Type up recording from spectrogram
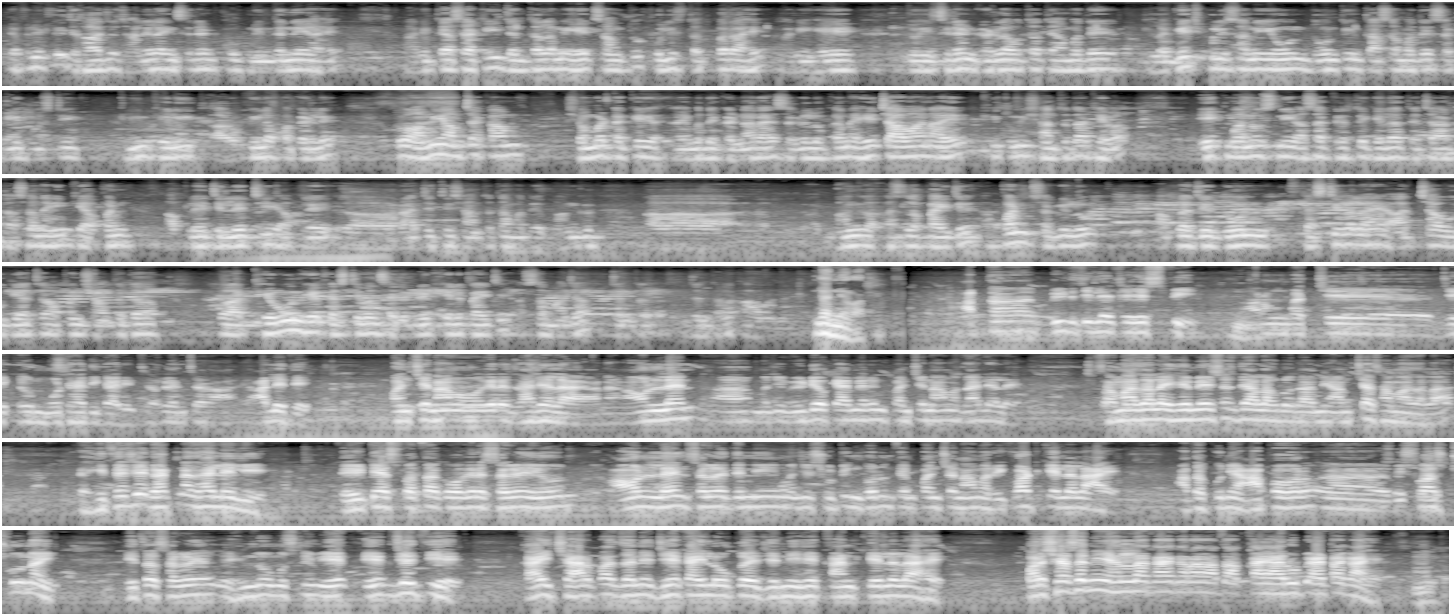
डेफिनेटली हा जो झालेला इन्सिडेंट खूप निंदनीय आहे. आणि त्यासाठी जनताला मी हेच सांगतो पोलीस तत्पर आहे. आणि हे जो इन्सिडेंट घडला होता त्यामध्ये लगेच पोलिसांनी येऊन दोन तीन तासामध्ये सगळी गोष्टी क्लीन केली आरोपीला पकडले. तो आम्ही आमचं काम शंभर टक्के यामध्ये करणार आहे. सगळ्या लोकांना हेच आव्हान आहे की तुम्ही शांतता ठेवा. एक माणूसनी असा कृत्य केला त्याचा अर्थ असा नाही की आपण आपल्या जिल्ह्याची आपले राज्याची शांततामध्ये भंग भंग असला पाहिजे. आपण सगळे लोक आपलं जे दोन फेस्टिवल आहे आजचा उद्याचा आपण शांतता ठेवून हे फेस्टिवल सेलिब्रेट केले पाहिजे असं माझ्या जनता जनताला आव्हान आहे. धन्यवाद. आता बीड जिल्ह्याचे एस पी औरंगाबादचे जे काही मोठे अधिकारी सगळ्यांचं आ- आले ते. पंचनामा वगैरे झालेला आहे. आणि ऑनलाईन म्हणजे व्हिडिओ कॅमेऱ्याने पंचनामा झालेला आहे. समाजाला हे मेसेज द्यायला लागलो होतो आम्ही आमच्या समाजाला. तर इथे जे घटना झालेली आहे ते इतिहास पथक वगैरे सगळे येऊन ऑनलाईन सगळे त्यांनी म्हणजे शूटिंग करून ते पंचनामा रेकॉर्ड केलेला आहे. आता कुणी आपावर विश्वास ठेवू नाही. इथं सगळे हिंदू मुस्लिम एक एकजेती आहे. काही चार पाच जणी जे काही लोक आहे ज्यांनी हे कांड केलेलं आहे प्रशासनी ह्यांना काय करावं? आता काय आरोपी अटक आहे.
